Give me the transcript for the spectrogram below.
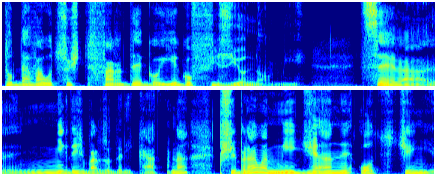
To dawało coś twardego jego fizjonomii. Cera, niegdyś bardzo delikatna, przybrała miedziany odcień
